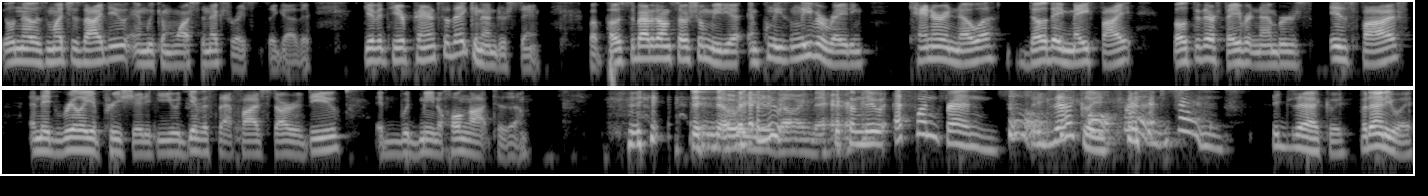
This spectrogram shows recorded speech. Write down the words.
You'll know as much as I do, and we can watch the next race together give it to your parents so they can understand. But post about it on social media and please leave a rating. Tanner and Noah, though they may fight, both of their favorite numbers is five, and they'd really appreciate if you would give us that five star review. It would mean a whole lot to them. Didn't know where you were going there. Get some new F1 friends. Oh, exactly. Oh, friends. friends. Exactly. But anyway,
